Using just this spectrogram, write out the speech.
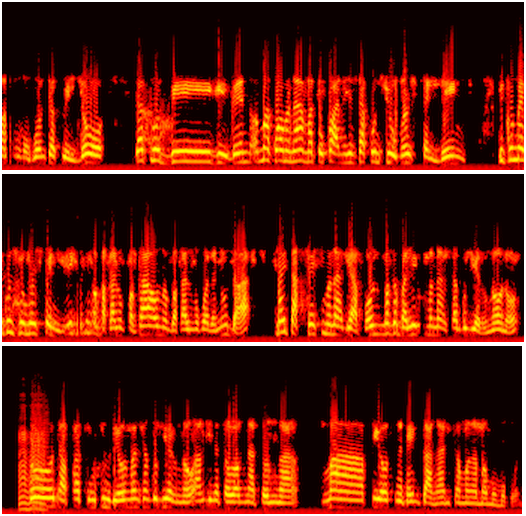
mamumugon sa sweldo, that would be given o makuha man na matupa na sa consumer spending. Di kung may consumer spending, kung bakal mo pagkaon, o bakal mo kwa nuda, may taxes man na gyapon, magabalik man na sa gobyerno, no? Mhm. So, dapat intindihan man sa gobyerno ang ginatawag naton nga mapiyot nga kaimtangan sa mga mamumukon.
